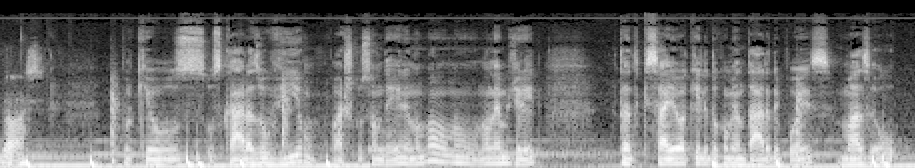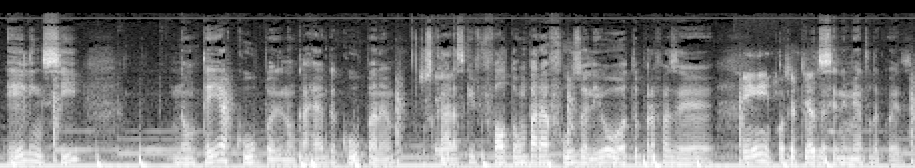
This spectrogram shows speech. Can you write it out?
Nossa. Porque os, os caras ouviam, acho que o som dele, não, não, não, não lembro direito. Tanto que saiu aquele documentário depois. Mas o, ele em si não tem a culpa, ele não carrega a culpa, né? Os Sim. caras que faltou um parafuso ali ou outro para fazer Sim, com certeza. o discernimento da coisa.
